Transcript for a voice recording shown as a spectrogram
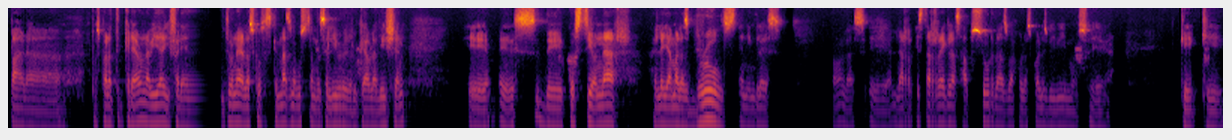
para, pues para crear una vida diferente. Una de las cosas que más me gustan de ese libro y de lo que habla Vision eh, es de cuestionar, él le llama las rules en inglés, las, eh, estas reglas absurdas bajo las cuales vivimos, eh, que, que,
